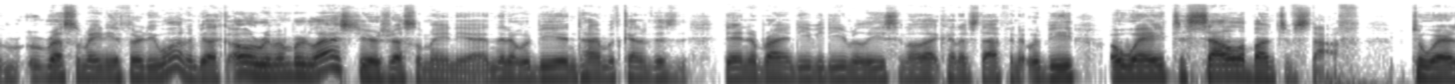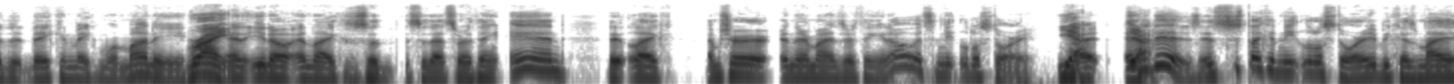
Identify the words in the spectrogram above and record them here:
WrestleMania 31 and be like, oh, remember last year's WrestleMania? And then it would be in time with kind of this Daniel Bryan DVD release and all that kind of stuff. And it would be a way to sell a bunch of stuff to where that they can make more money. Right. And, you know, and like, so, so that sort of thing. And it, like, I'm sure in their minds they're thinking, "Oh, it's a neat little story." Yeah, right? and yeah. it is. It's just like a neat little story because my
